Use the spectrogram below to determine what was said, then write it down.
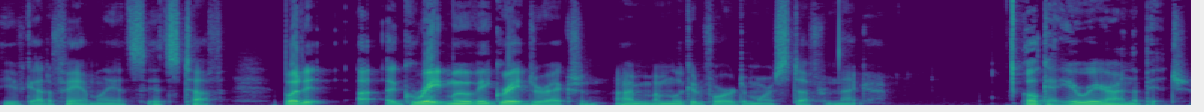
you've got a family. It's it's tough, but it a- great movie, great direction. I'm I'm looking forward to more stuff from that guy. Okay, here we are on the pitch.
